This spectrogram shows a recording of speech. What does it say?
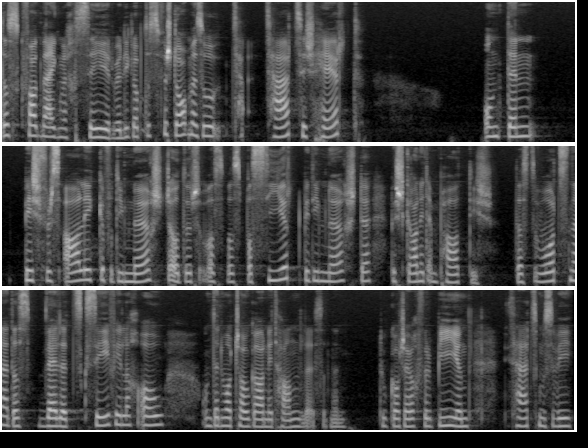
das gefällt mir eigentlich sehr, weil ich glaube, das versteht man so, das Herz ist hart und dann bist du fürs Anliegen von deinem Nächsten oder was, was passiert bei deinem Nächsten, bist gar nicht empathisch. Das Wort zu nehmen, das Wellen zu sehen vielleicht auch und dann willst du auch gar nicht handeln, sondern du gehst einfach vorbei und dein Herz muss wie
